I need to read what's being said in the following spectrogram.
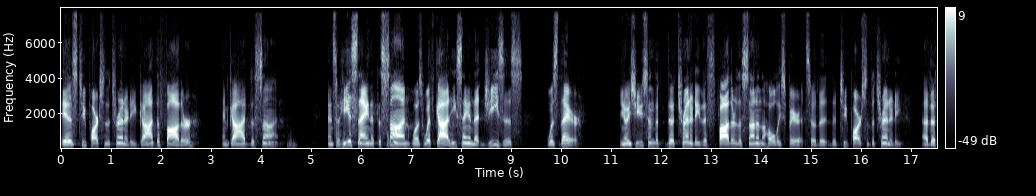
is two parts of the Trinity: God the Father and God the Son. And so he is saying that the Son was with God. He's saying that Jesus was there. You know, he's using the, the Trinity, the Father, the Son, and the Holy Spirit. So the, the two parts of the Trinity, uh, the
